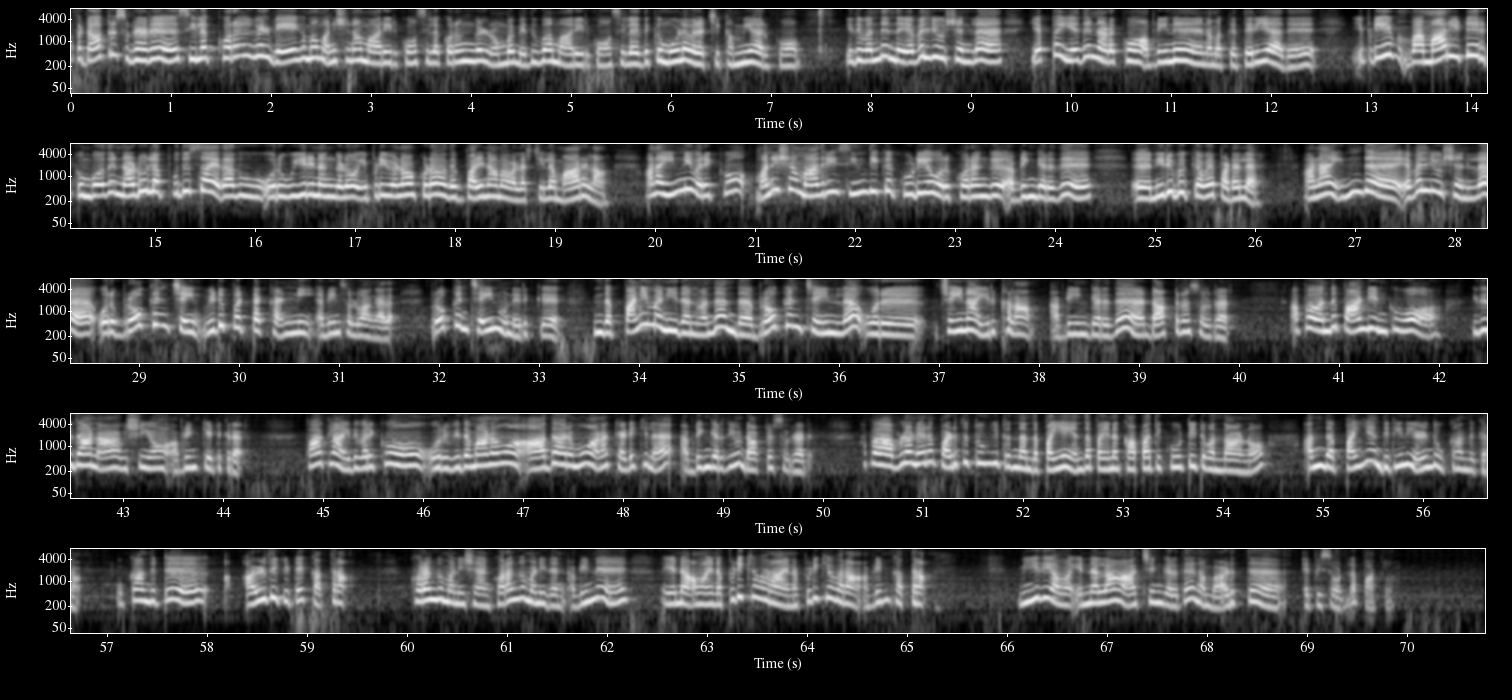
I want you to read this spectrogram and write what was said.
அப்போ டாக்டர் சொல்கிறாரு சில குரங்குகள் வேகமாக மனுஷனாக மாறி இருக்கும் சில குரங்குகள் ரொம்ப மெதுவாக மாறி இருக்கும் சில இதுக்கு மூல வளர்ச்சி கம்மியாக இருக்கும். இது வந்து இந்த எவல்யூஷனில் எப்போ எது நடக்கும் அப்படின்னு நமக்கு தெரியாது. இப்படியே மாறிட்டே இருக்கும்போது நடுவில் புதுசாக ஏதாவது ஒரு உயிரினங்களோ எப்படி வேணால் கூட அது பரிணாம வளர்ச்சியில் மாறலாம். ஆனால் இன்னி வரைக்கும் மனுஷன் மாதிரி சிந்திக்கக்கூடிய ஒரு குரங்கு அப்படிங்கிறது நிரூபிக்கவே படலை. ஆனால் இந்த எவல்யூஷனில் ஒரு புரோக்கன் செயின் விடுபட்ட கண்ணி அப்படின்னு சொல்லுவாங்க அதை. புரோக்கன் செயின் ஒன்று இருக்குது இந்த பனி மனிதன் வந்து அந்த புரோக்கன் செயினில் ஒரு செயினாக இருக்கலாம் அப்படிங்கிறத டாக்டரும் சொல்கிறார் அப்போ வந்து பாண்டியனுக்கு ஓ இதுதானா விஷயம் அப்படின்னு கேட்டுக்கிறார். பார்க்கலாம் இது வரைக்கும் ஒரு விதமானவும் ஆதாரமும் ஆனால் கிடைக்கல அப்படிங்கிறதையும் டாக்டர் சொல்கிறாரு அப்போ அவ்வளோ நேரம் படுத்து தூங்கிட்டு இருந்த அந்த பையன் எந்த பையனை காப்பாற்றி கூட்டிகிட்டு வந்தானோ அந்த பையன் திடீர்னு எழுந்து உட்காந்துக்கிறான் உட்காந்துட்டு அழுதுகிட்டே கத்துறான். குரங்கு மனுஷன் குரங்கு மனிதன் அப்படின்னு என்னை அவன் என்னை பிடிக்க வரான் என்னை பிடிக்க வரான் அப்படின்னு கத்துறான். மீதி அவன் என்னெல்லாம் ஆச்சுங்கிறத நம்ம அடுத்த எபிசோடில் பார்க்கலாம்.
